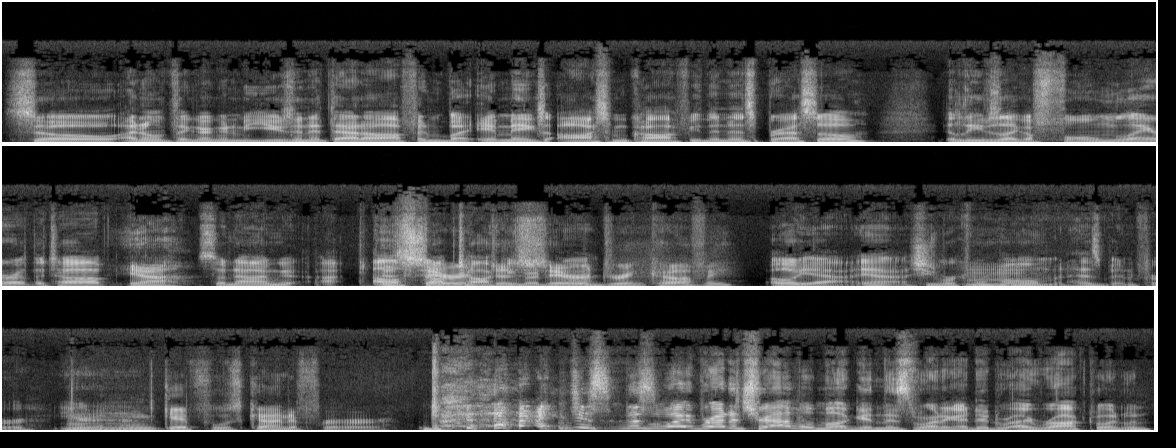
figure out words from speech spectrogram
So I don't think I'm going to be using it that often, but it makes awesome coffee. The Nespresso, it leaves like a foam layer at the top. Yeah. So now I'm gonna. I- I'll Does stop Sarah, talking does about Sarah it. now. drink coffee? Oh yeah, yeah. She's working from Mm. home and has been for a year and a half. Mm, gift was kind of for her. I just this is why I brought a travel mug in this morning. I did. I rocked one when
